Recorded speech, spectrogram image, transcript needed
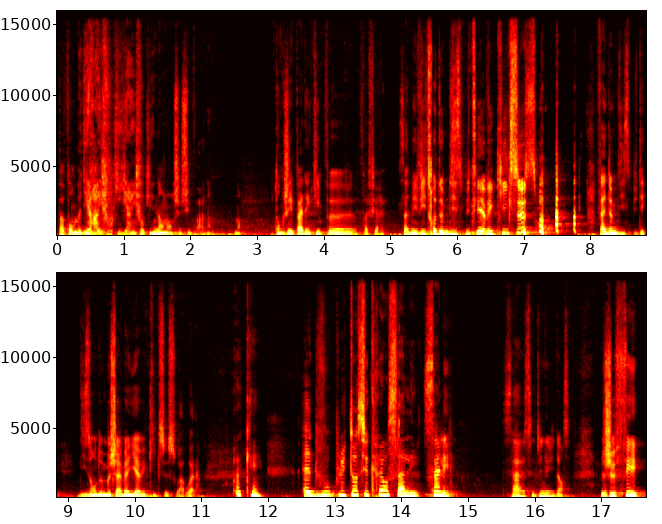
pas pour me dire, ah, il faut qu'il gagne, il faut qu'il. Non, non, je suis pas. Non, non. Donc, j'ai pas d'équipe euh, préférée. Ça m'évite de me disputer avec qui que ce soit. enfin, de me disputer. Disons, de me chamailler avec qui que ce soit. Voilà. Ok. Êtes-vous plutôt sucré ou salé? Salé. Ça, c'est une évidence. Je fais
